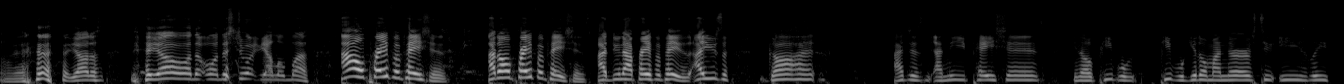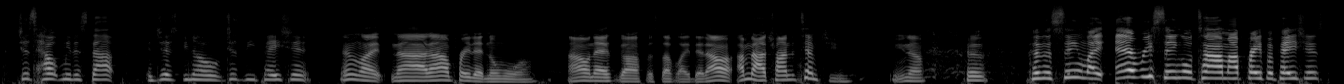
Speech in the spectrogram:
y'all just y'all on the, on the short yellow bus. I don't pray for patience. I don't pray for patience. I do not pray for patience. I used to God, I just I need patience. You know, people people get on my nerves too easily. Just help me to stop and just, you know, just be patient. And I'm like, nah, I don't pray that no more. I don't ask God for stuff like that. I am not trying to tempt you, you know, because because it seemed like every single time I pray for patience,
